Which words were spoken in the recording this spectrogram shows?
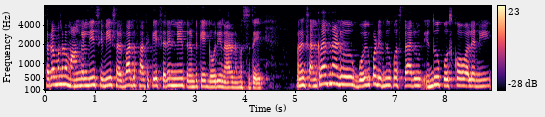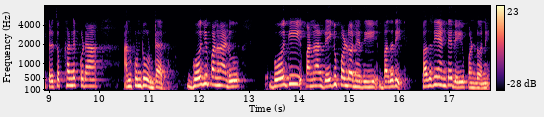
సర్వమంగళ మాంగళ్యే శివి సర్బాధ సాధకే శరణ్యే త్రంబకే గౌరీ నారాయణ నమస్తే మనకి సంక్రాంతి నాడు భోగిపళ్ళు ఎందుకు పోస్తారు? ఎందుకు పోసుకోవాలని ప్రతి ఒక్కళ్ళకి కూడా అనుకుంటూ ఉంటారు. భోగి పడనాడు భోగి పన్నాడు రేగిపళ్ళు అనేది బదరి. బదరి అంటే రేగిపండు అని.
